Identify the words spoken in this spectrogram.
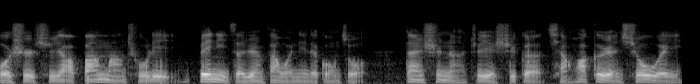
或是需要帮忙处理非你责任范围内的工作，但是呢，这也是个强化个人修为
